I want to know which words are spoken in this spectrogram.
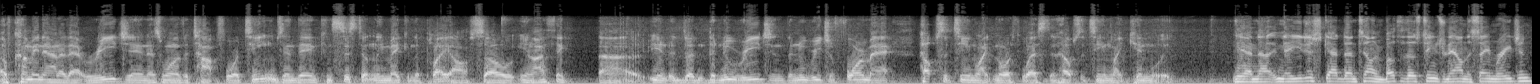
of coming out of that region as one of the top four teams and then consistently making the playoffs. So, you know, I think uh, you know, the, the new region, the new region format helps a team like Northwest and helps a team like Kenwood. Yeah, now, now you just got done telling me both of those teams are now in the same region?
